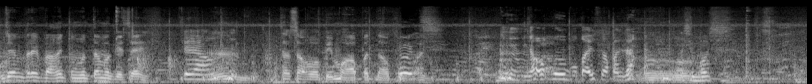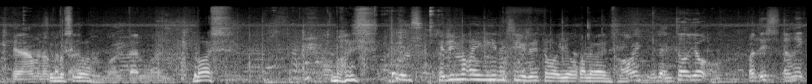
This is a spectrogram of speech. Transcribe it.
Siyempre, bakit pumunta mag-isa eh? Kaya. Mm. Tapos sa kopi mo, apat na upuan. Nakukubo kayo sa kala. Oo. Si boss. Kailangan mo ng si boss. One. Boss. Boss. Pwede mo kayo ng siro, toyo, kalawansi. Okay, ilan? Toyo. Patis, langik.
